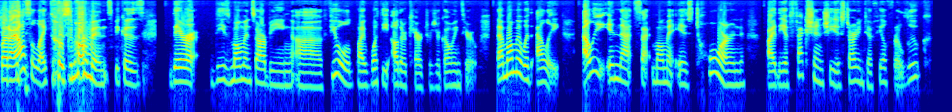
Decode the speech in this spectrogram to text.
but I also like those moments because they're these moments are being uh, fueled by what the other characters are going through. That moment with Ellie, Ellie in that moment is torn by the affection she is starting to feel for Luke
